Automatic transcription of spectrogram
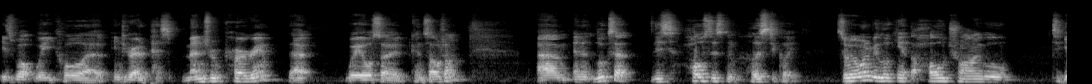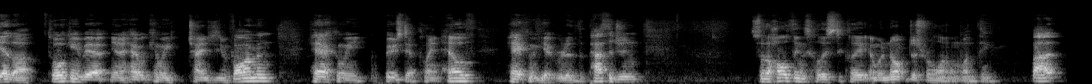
is what we call an integrated pest management program that we also consult on. Um, and it looks at this whole system holistically. So we want to be looking at the whole triangle together, talking about you know how can we change the environment, how can we boost our plant health, how can we get rid of the pathogen. So the whole thing's holistically, and we're not just relying on one thing. But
